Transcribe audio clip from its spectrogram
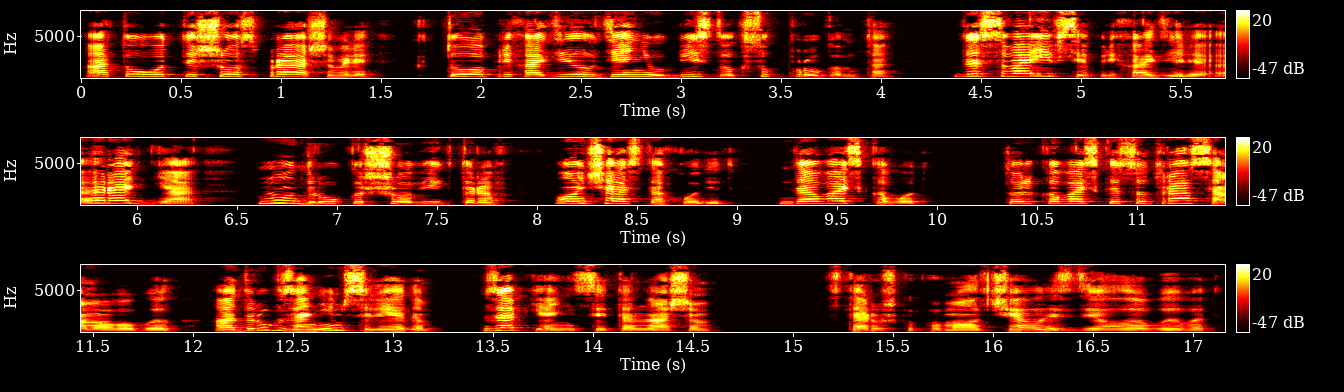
А то вот ты шо спрашивали, кто приходил в день убийства к супругам-то? Да свои все приходили, родня. Ну, друг шо Викторов, он часто ходит. Да Васька вот. Только Васька с утра самого был, а друг за ним следом, за пьяницей-то нашим. Старушка помолчала и сделала вывод.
